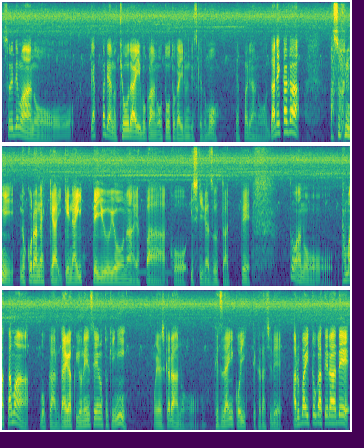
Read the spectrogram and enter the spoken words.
それでもあのやっぱりあの兄弟僕はあの弟がいるんですけどもやっぱりあの誰かが阿蘇に残らなきゃいけないっていうようなやっぱこう意識がずっとあってとあのたまたま僕は大学4年生の時に親父からあの手伝いに来いって形でアルバイトがてらで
